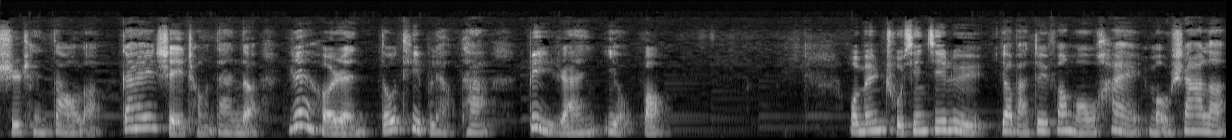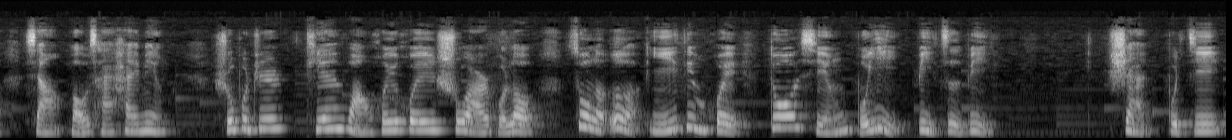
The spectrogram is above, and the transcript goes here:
时辰到了，该谁承担的，任何人都替不了他，必然有报。我们处心积虑要把对方谋害、谋杀了，想谋财害命，殊不知天网恢恢，疏而不漏。做了恶，一定会多行不义，必自毙。善不积，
